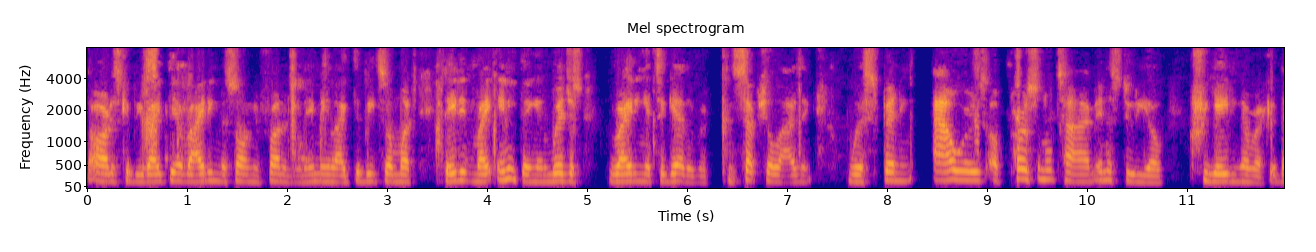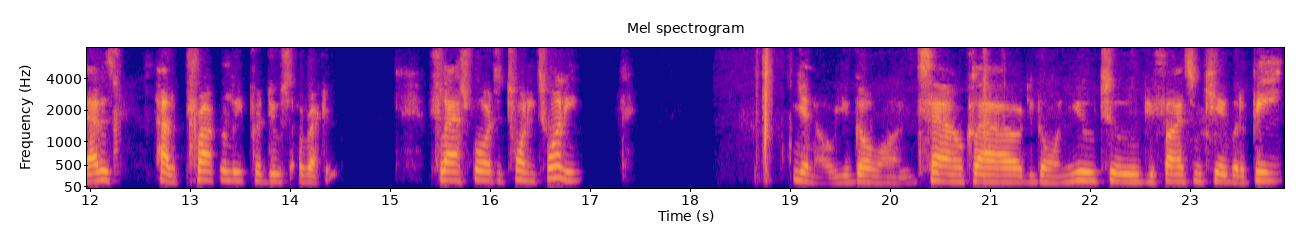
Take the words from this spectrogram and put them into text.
the artist could be right there writing the song in front of me they may like the beat so much they didn't write anything and we're just writing it together we're conceptualizing we're spending hours of personal time in the studio creating a record that is how to properly produce a record. Flash forward to 2020, you know, you go on SoundCloud, you go on YouTube, you find some kid with a beat.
